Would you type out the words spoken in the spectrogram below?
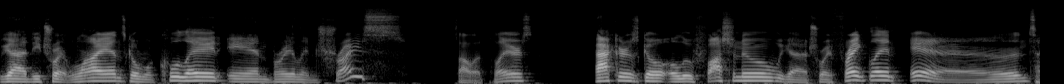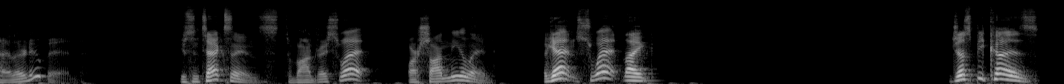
We got Detroit Lions going with Kool Aid and Bralen Trice. Solid players. Packers go Olu Fashanu. We got Troy Franklin and Tyler Nubin. Houston Texans, T'Vondre Sweat, Marshawn Kneeland. Again, Sweat, like, just because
